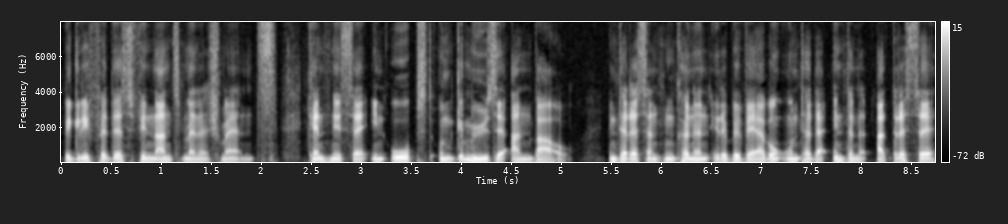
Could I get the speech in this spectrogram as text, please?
Begriffe des Finanzmanagements, Kenntnisse in Obst- und Gemüseanbau, Interessenten können ihre Bewerbung unter der Internetadresse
